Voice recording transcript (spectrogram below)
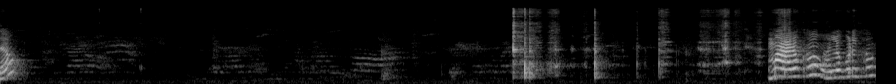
দাও। মা, আরও খাও, ভালো করে খাও।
